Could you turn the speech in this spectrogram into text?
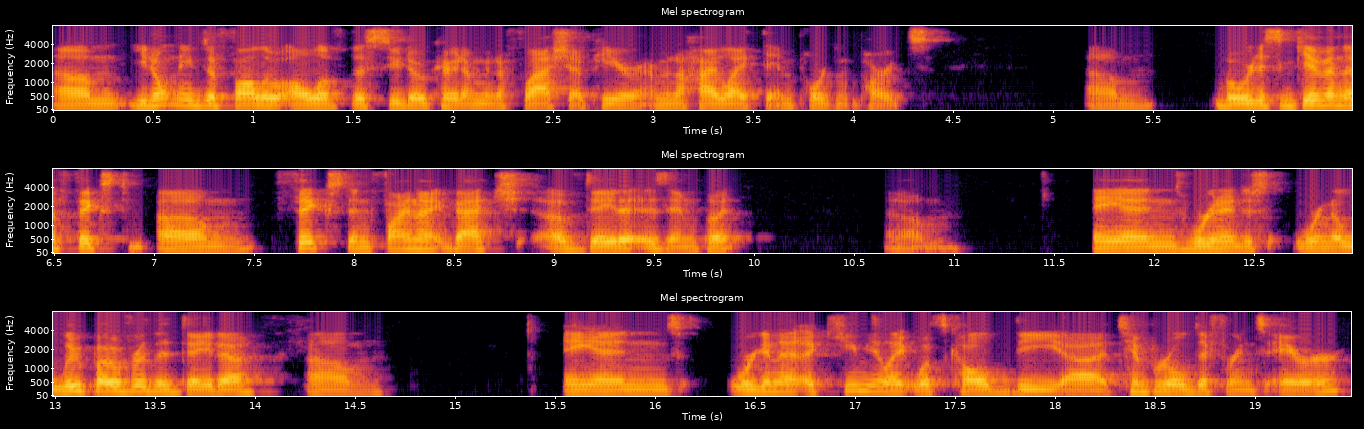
Um, you don't need to follow all of the pseudocode I'm going to flash up here. I'm going to highlight the important parts. but we're just given a fixed, fixed and finite batch of data as input. Um, and we're gonna just we're gonna loop over the data, um, and we're gonna accumulate what's called the uh, temporal difference error.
